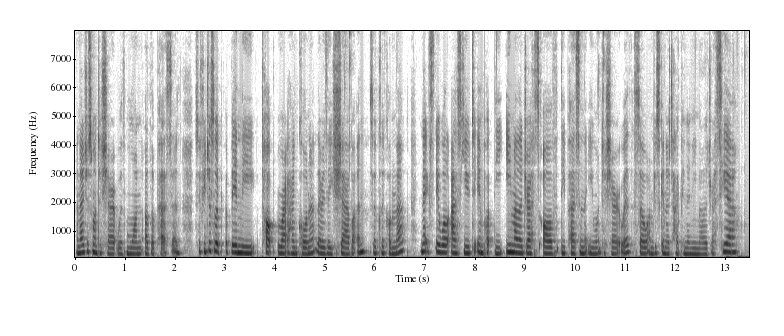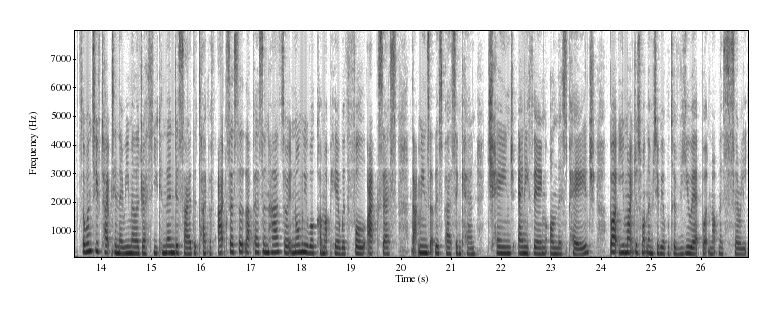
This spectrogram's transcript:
and I just want to share it with one other person. So if you just look up in the top right hand corner, there is a share button. So click on that. Next, it will ask you to input the email address of the person that you want to share it with. So I'm just going to type in an email address here. So once you've typed in their email address, you can then decide the type of access that that person has. So it normally will come up here with full access. That means that this person can change anything on this page, but you might just want them to be able to view it, but not necessarily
